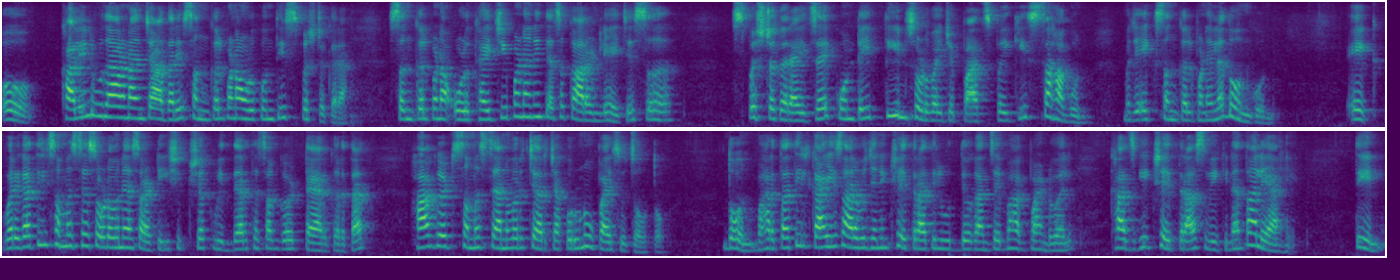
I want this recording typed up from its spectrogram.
अ. खालील उदाहरणांच्या आधारे संकल्पना ओळखून ती स्पष्ट करा. संकल्पना ओळखायची पण आणि त्याचं कारण लिहायचे स. स्पष्ट करायचं आहे कोणतेही तीन सोडवायचे पाचपैकी सहा गुण. म्हणजे एक संकल्पनेला दोन गुण. एक वर्गातील समस्या सोडवण्यासाठी शिक्षक विद्यार्थ्याचा गट तयार करतात. हा गट समस्यांवर चर्चा करून उपाय सुचवतो. दोन भारतातील काही सार्वजनिक क्षेत्रातील उद्योगांचे भाग भांडवल खाजगी क्षेत्रास विकण्यात आले आहे. तीन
